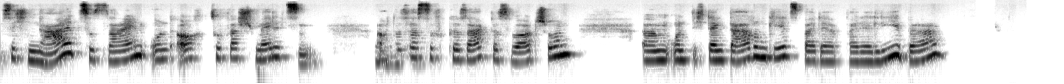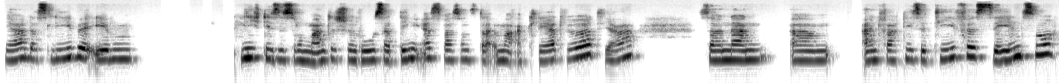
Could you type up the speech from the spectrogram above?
sich nahe zu sein und auch zu verschmelzen. Auch mhm. das hast du gesagt, das Wort schon. Ähm, und ich denke, darum geht es bei der, bei der Liebe. Ja, dass Liebe eben nicht dieses romantische rosa Ding ist, was uns da immer erklärt wird, ja, sondern ähm, einfach diese tiefe Sehnsucht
